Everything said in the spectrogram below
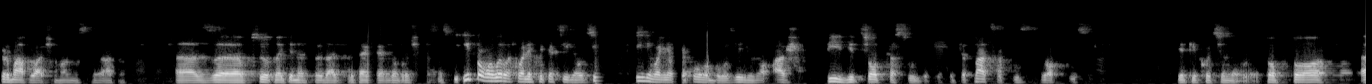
тюрма плаче, можна сказати, е, з абсолютно які не відповідають критеріям доброчесності, і провалила кваліфікаційне оцінювання, якого було звільнено аж піввідсотка суддів, тобто 15 із 3 тисяч, яких оцінили. Тобто, е,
